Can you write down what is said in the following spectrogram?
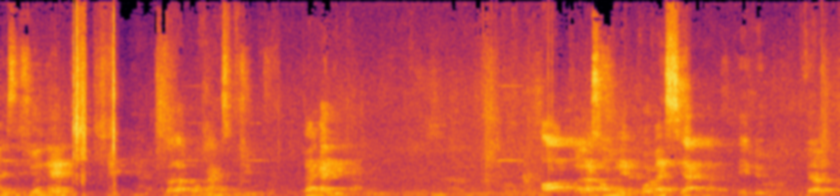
institutionnelle qui règne dans la province du Tanganyika entre l'Assemblée provinciale et le gouvernement.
